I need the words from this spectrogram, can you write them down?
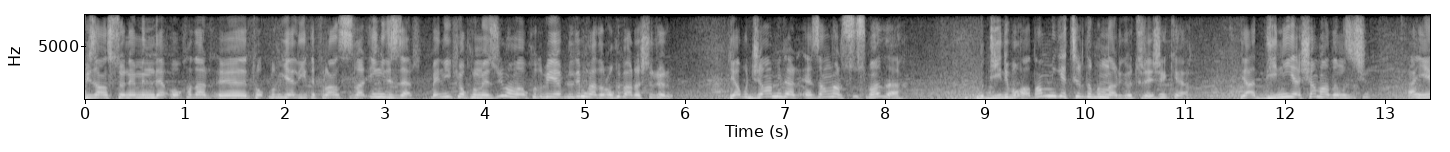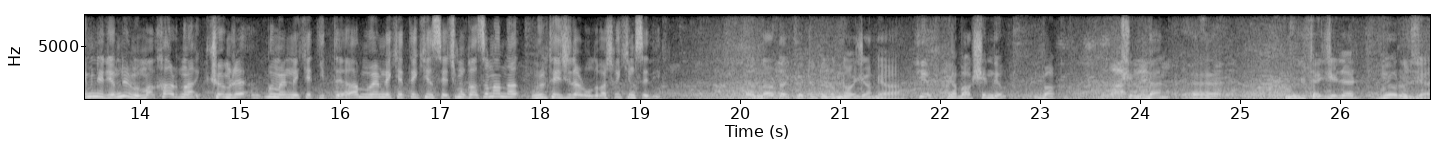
Bizans döneminde o kadar e, toplum geldi gitti Fransızlar, İngilizler. Ben ilkokul mezunuyum ama okudu bildiğim kadar okuyup araştırıyorum. Ya bu camiler, ezanlar susmadı da bu dini bu adam mı getirdi bunlar götürecek ya? Ya dini yaşamadığımız için ben yemin ediyorum değil mi? Makarna, kömre bu memleket gitti ya. Bu memleketteki seçimi kazanan da mülteciler oldu. Başka kimse değil. Onlar da kötü durumda hocam ya. Kim? Ya bak şimdi bak şimdi ben e, mülteciler diyoruz ya.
